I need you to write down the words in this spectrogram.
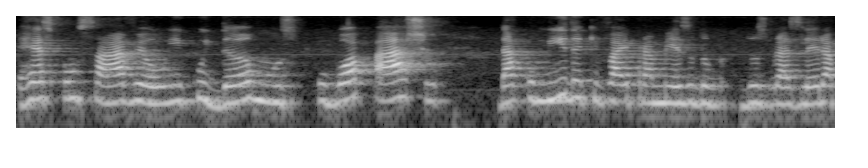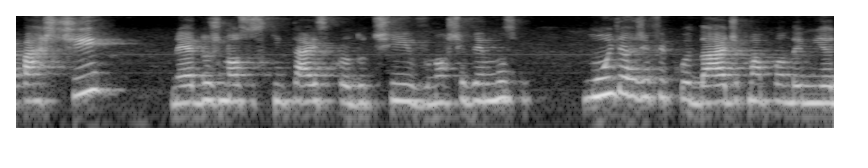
responsável e cuidamos por boa parte da comida que vai para a mesa do, dos brasileiros a partir né, dos nossos quintais produtivos. Nós tivemos muitas dificuldades com a pandemia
